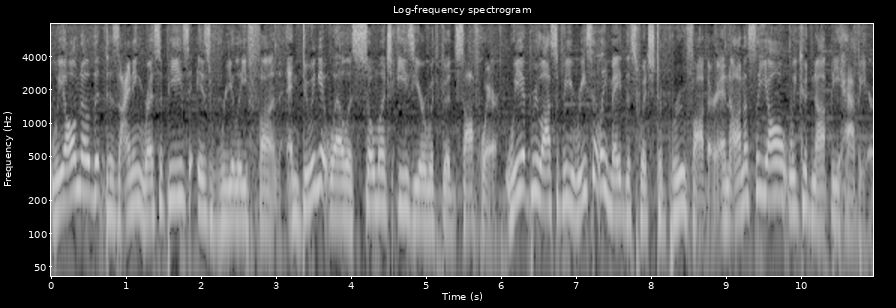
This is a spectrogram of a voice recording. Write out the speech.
We all know that designing recipes is really fun, and doing it well is so much easier with good software. We at Brülosophy recently made the switch to Brewfather, and honestly, y'all, we could not be happier.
